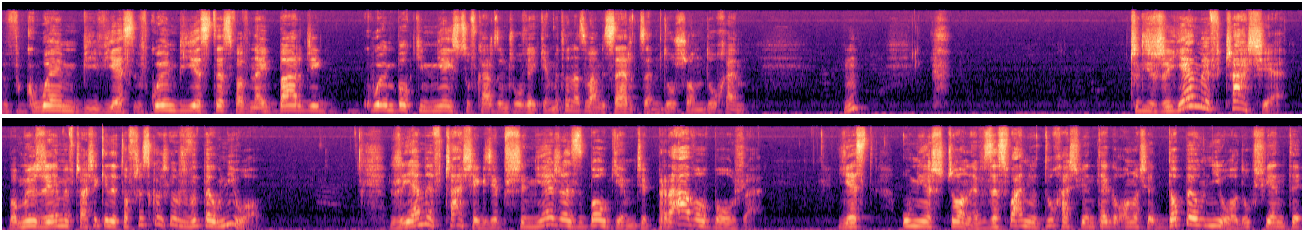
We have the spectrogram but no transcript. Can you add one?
w głębi, w, jest, w głębi jestestwa, w najbardziej głębokim miejscu w każdym człowiekiem. My to nazywamy sercem, duszą, duchem. Hmm? Czyli żyjemy w czasie, bo my żyjemy w czasie, kiedy to wszystko się już wypełniło. Żyjemy w czasie, gdzie przymierze z Bogiem, gdzie prawo Boże jest umieszczone w zesłaniu Ducha Świętego, ono się dopełniło. Duch Święty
